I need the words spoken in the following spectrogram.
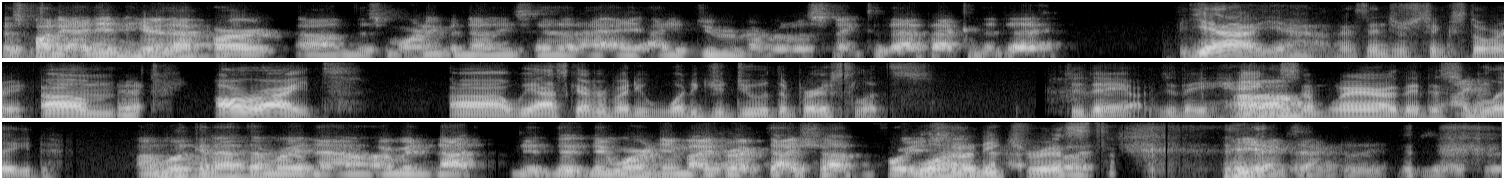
it's funny. I didn't hear that part um, this morning, but now that you say that, I, I do remember listening to that back in the day. Yeah, yeah, that's an interesting story. Um, Yeah. all right. Uh, we ask everybody, what did you do with the bracelets? Do they do they hang Um, somewhere? Are they displayed? I'm looking at them right now. I mean, not they, they weren't in my direct eye shot before you One on each wrist. yeah, exactly, exactly.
